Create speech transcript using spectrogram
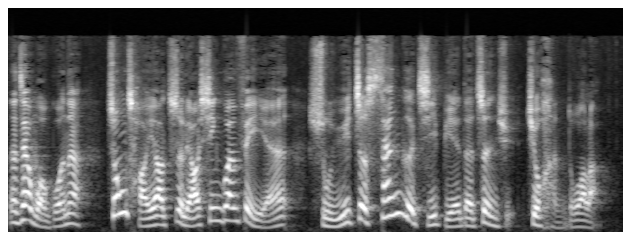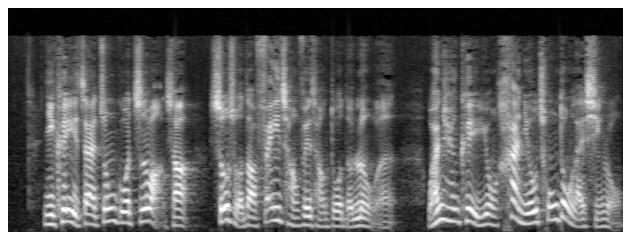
那在我国呢，中草药治疗新冠肺炎属于这三个级别的证据就很多了。你可以在中国知网上搜索到非常非常多的论文，完全可以用汗牛充栋来形容。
